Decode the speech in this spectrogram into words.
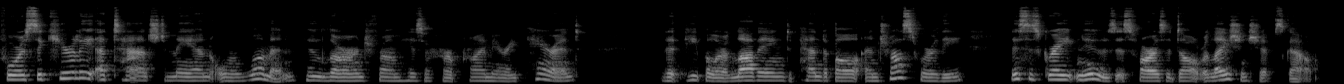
For a securely attached man or woman who learned from his or her primary parent that people are loving, dependable, and trustworthy, this is great news as far as adult relationships go.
